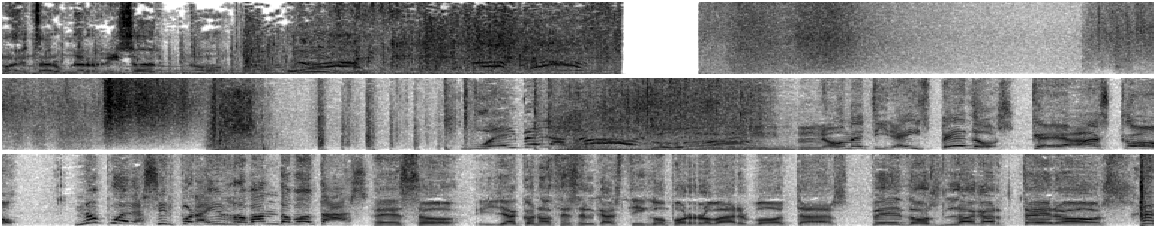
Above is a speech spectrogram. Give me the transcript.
Para echar unas risas, ¿no? ¡Vuelve ladrón! ¡No me tiréis pedos! ¡Qué asco! ¡No puedes ir por ahí robando botas! Eso, y ya conoces el castigo por robar botas. ¡Pedos lagarteros!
